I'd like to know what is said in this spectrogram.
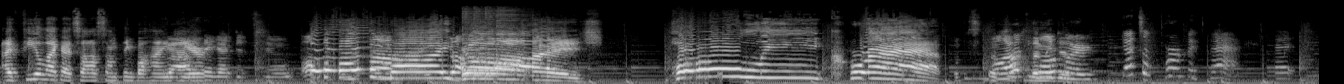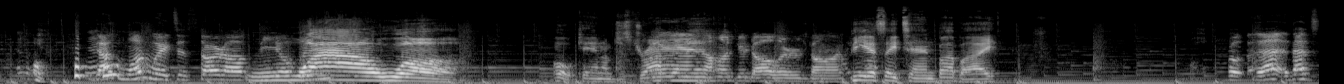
I feel like I saw something behind yeah, I think I did too. Oh, oh my gosh! Holy crap! Oops, Well, that's let me one just- way. That's a perfect pack. That, Oh. That's one way to start off the opening. Wow! Oh, okay, and I'm just dropping And a it. hundred dollars gone. PSA 10, bye bye. Bro, that that's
